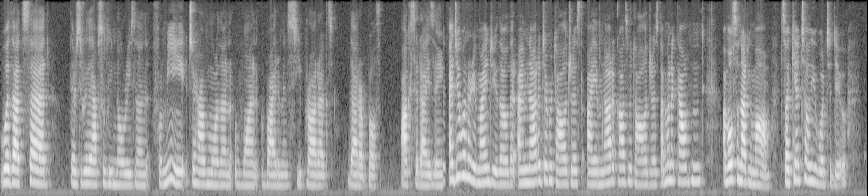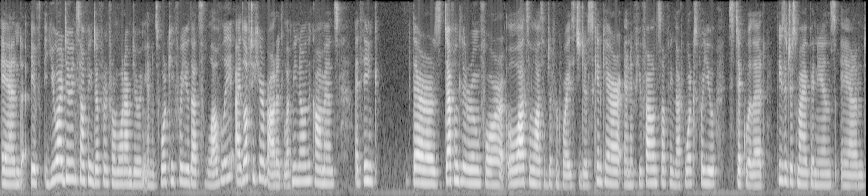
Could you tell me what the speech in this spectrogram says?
With that said, there's really absolutely no reason for me to have more than one vitamin C product that are both oxidizing. I do want to remind you though that I'm not a dermatologist, I am not a cosmetologist, I'm an accountant, I'm also not your mom, so I can't tell you what to do. And if you are doing something different from what I'm doing and it's working for you, that's lovely. I'd love to hear about it. Let me know in the comments. I think there's definitely room for lots and lots of different ways to do skincare. And if you found something that works for you, stick with it. These are just my opinions and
